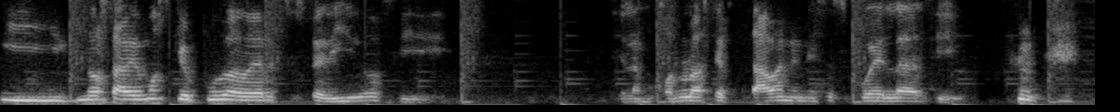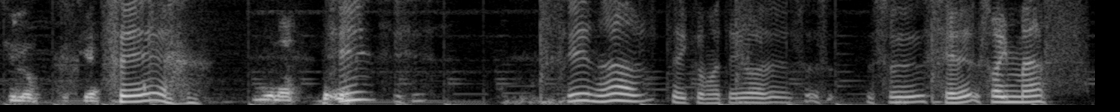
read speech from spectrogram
y no sabemos qué pudo haber sucedido si, si a lo mejor lo aceptaban en esa escuela, si, si lo pusieron. Sí. sí, sí, sí. Sí, no, como te digo, soy, más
